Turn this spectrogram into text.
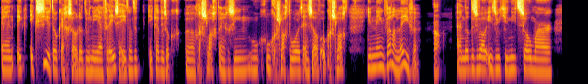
En ik, ik zie het ook echt zo dat wanneer jij vlees eet, want het- ik heb dus ook eh, geslacht en gezien hoe, hoe geslacht wordt en zelf ook geslacht. Je neemt wel een leven. Ja. En dat is wel iets wat je niet zomaar.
